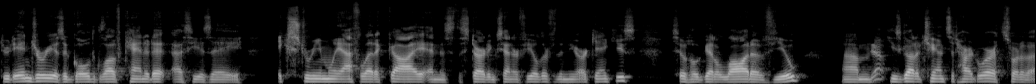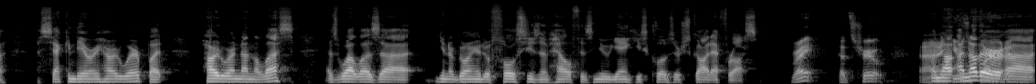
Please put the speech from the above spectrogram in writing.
due to injury, is a Gold Glove candidate, as he is a extremely athletic guy and is the starting center fielder for the New York Yankees. So he'll get a lot of view. Um, yeah. He's got a chance at hardware. It's sort of a, a secondary hardware, but hardware nonetheless, as well as uh, you know going into a full season of health is new Yankees closer Scott Effross. Right, that's true. Uh, another uh,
